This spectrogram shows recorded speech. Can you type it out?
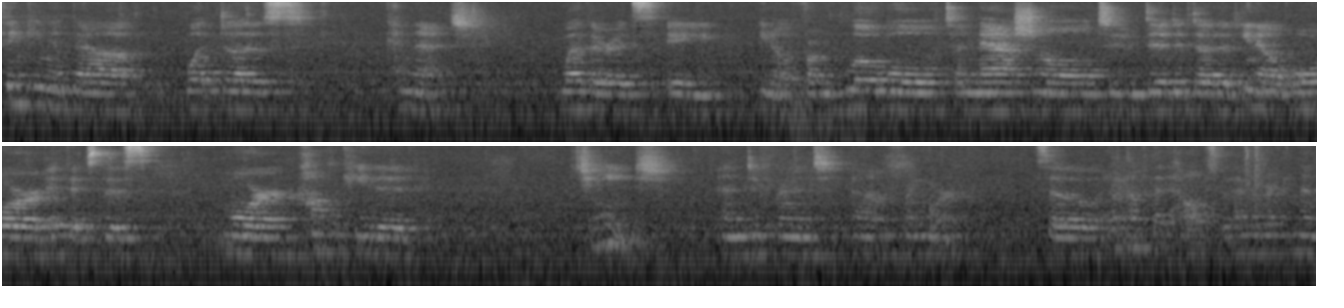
thinking about what does connect, whether it's a, you know, from global to national to da da da, da, you know, or if it's this more complicated change and different um, framework. So I don't know if that helps, but I would recommend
